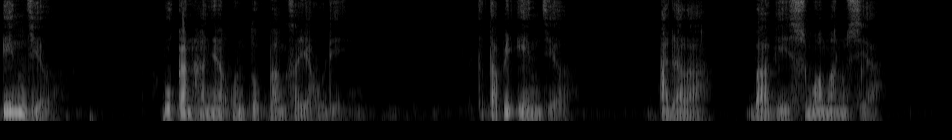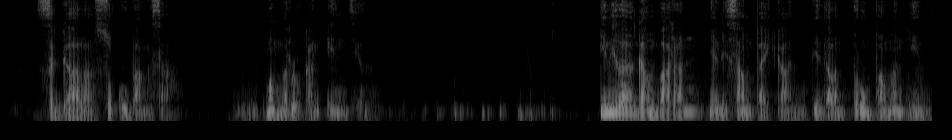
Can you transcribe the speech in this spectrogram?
Injil bukan hanya untuk bangsa Yahudi, tetapi Injil adalah bagi semua manusia, segala suku bangsa memerlukan Injil. Inilah gambaran yang disampaikan di dalam perumpamaan ini.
